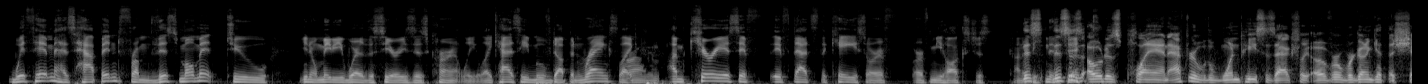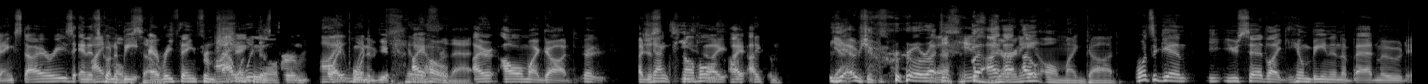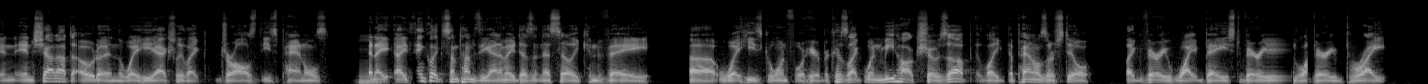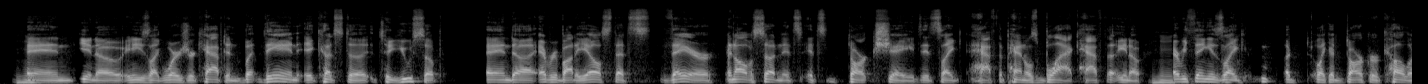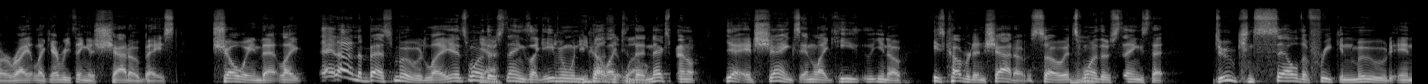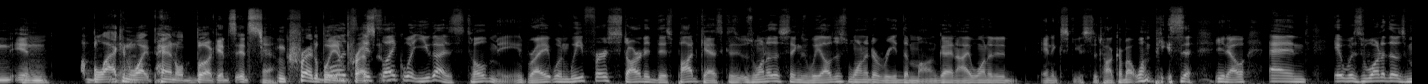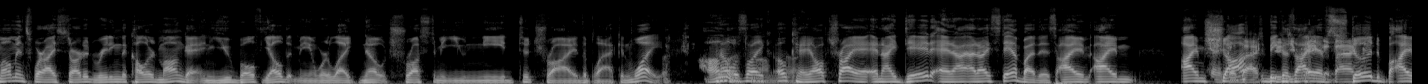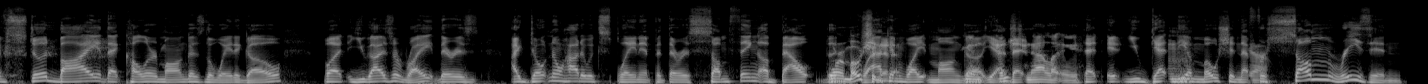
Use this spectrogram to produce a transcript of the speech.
with him has happened from this moment to you know maybe where the series is currently like has he moved up in ranks like Right. i'm curious if if that's the case or if or if mihawk's just kind of this being a this is. Oda's plan. After the One Piece is actually over, we're going to get the Shanks Diaries, and it's I going to be so. everything from I would- Shanks' per, I like, point of view. kill I for hope that. I oh my god, I just Shanks he's- novels. I, I, I'll I, take them. yeah, for right. just his But I- I- journey I- oh my god once again, you said like him being in a bad mood, and and shout out to Oda and the way he actually like draws these panels. Mm. And I I think like sometimes the anime doesn't necessarily convey uh what he's going for here because like when Mihawk shows up, like the panels are still like very white based, very very bright, Mhm. and you know, and he's like, "Where's your captain?" But then it cuts to to Usopp and uh, everybody else that's there, and all of a sudden it's it's dark shades. It's like half the panels black, half the you know Mhm. everything is like a like a darker color, right? Like everything is shadow based, showing that like they're not in the best mood. Like it's one of those things. Like even when you He cut like it to the next panel, yeah, it's Shanks, and like he you know he's covered in shadows, so it's Mhm. one of those things that dude can sell the freaking mood in in mm-hmm. a black and white paneled book. It's it's Yeah. incredibly Well, it's, impressive. it's like what you guys told me, right? When we first started this podcast, because it was one of those things we all just wanted to read the manga, and I wanted an excuse to talk about One Piece, you know. And it was one of those moments where I started reading the colored manga, and you both yelled at me and were like, "No, trust me, you need to try the black and white." and I was like, okay, I'll try it, and I did, and I, and I stand by this. I, I'm, I'm Can't shocked back, dude. because I have go back. stood, I have stood by that colored manga is the way to go. But you guys are right. There is, I don't know how to explain it, but there is something about the black and it. white manga, yeah, that that it you get the Mhm. emotion that Yeah. for some reason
